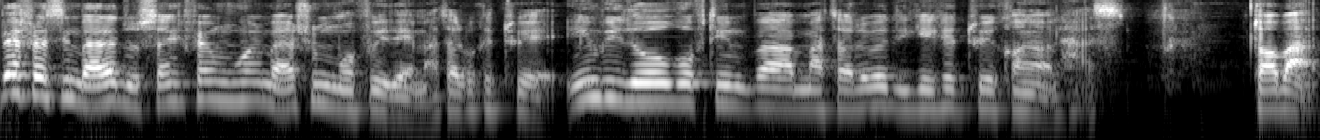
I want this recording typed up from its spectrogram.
بفرستین برای دوستانی که فکر می‌کنین براشون مفیده مطالبی که توی این ویدیو گفتیم و مطالب دیگه که توی کانال هست. تا بعد.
